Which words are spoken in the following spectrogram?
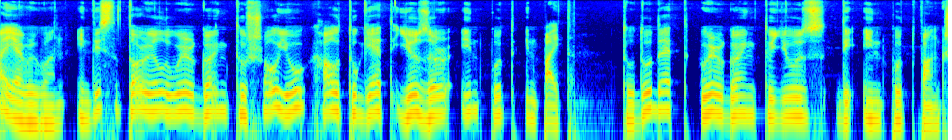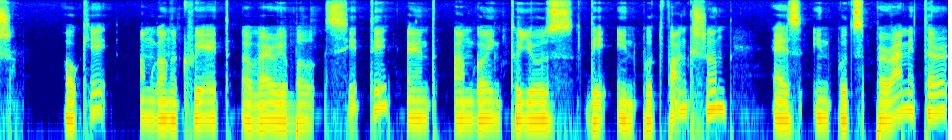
Hi everyone, in this tutorial we're going to show you how to get user input in Python. To do that we're going to use the input function. Okay, I'm gonna create a variable city and I'm going to use the input function. As inputs parameter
